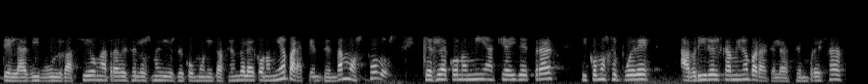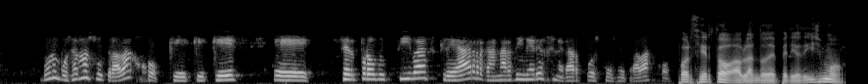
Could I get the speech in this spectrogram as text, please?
de la divulgación a través de los medios de comunicación de la economía, para que entendamos todos qué es la economía que hay detrás y cómo se puede abrir el camino para que las empresas, bueno, pues hagan su trabajo, que, que, es eh, ser productivas, crear, ganar dinero y generar puestos de trabajo. Por cierto, hablando de periodismo,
